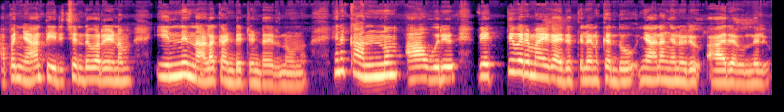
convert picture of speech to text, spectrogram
അപ്പം ഞാൻ തിരിച്ചെന്ത് പറയണം? ഇന്ന് നാളെ കണ്ടിട്ടുണ്ടായിരുന്നു എന്ന് എനിക്ക് അന്നും ആ ഒരു വ്യക്തിപരമായ കാര്യത്തിൽ എനിക്ക് എന്തോ ഞാൻ അങ്ങനെ ഒരു ആര ഒന്നിലും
